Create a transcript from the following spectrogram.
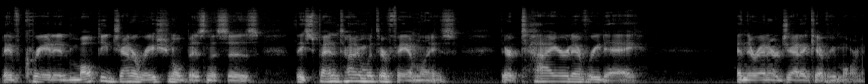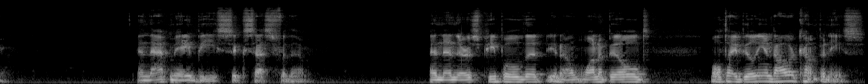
They've created multi generational businesses. They spend time with their families. They're tired every day and they're energetic every morning. And that may be success for them. And then there's people that, you know, want to build multi-billion dollar companies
